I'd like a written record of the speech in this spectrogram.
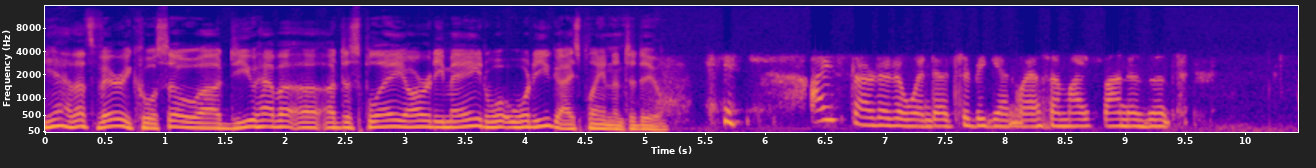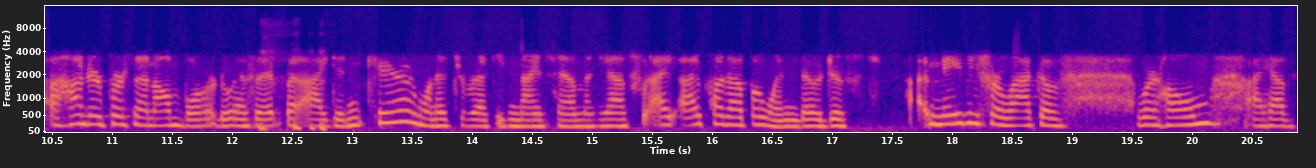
Yeah, that's very cool. So, uh, do you have a, a display already made? What, what are you guys planning to do? Started a window to begin with, and my son isn't a hundred percent on board with it, but I didn't care. I wanted to recognize him, and yes, I, I put up a window just maybe for lack of we're home. I have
